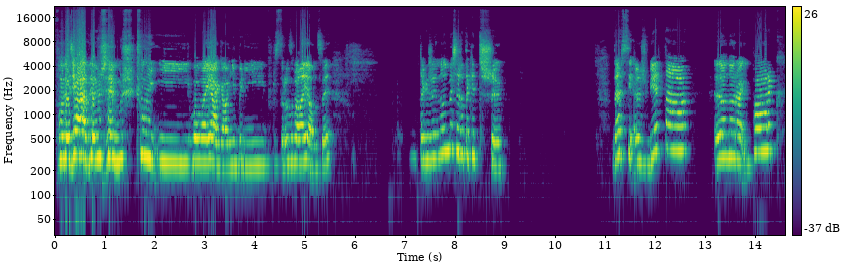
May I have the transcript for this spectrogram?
Powiedziałabym, że Mszczuj i Baba Jaga, oni byli po prostu rozwalający. Także no myślę, że takie trzy. Darcy Elżbieta, Eleonora i Park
